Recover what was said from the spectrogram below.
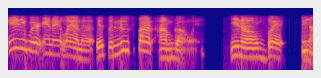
anywhere in Atlanta. It's a new spot. I'm going. You know, but Yeah.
